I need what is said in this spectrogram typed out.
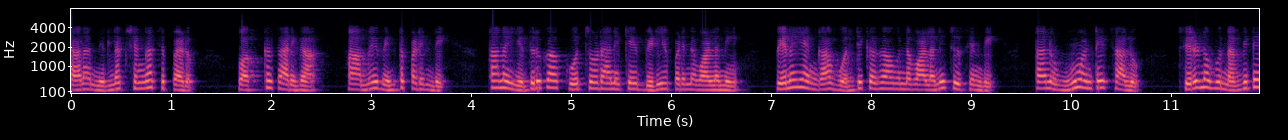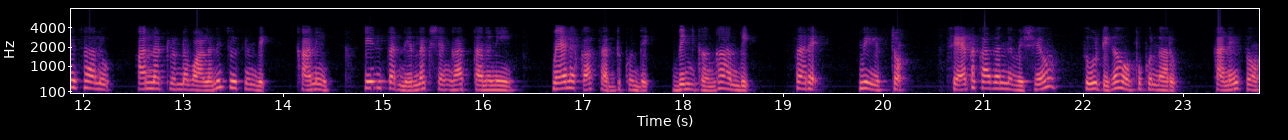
చాలా నిర్లక్ష్యంగా చెప్పాడు. ఒక్కసారిగా ఆమె వింతపడింది. తన ఎదురుగా కూర్చోడానికే బిడియపడిన వాళ్ళని వినయంగా ఒద్దికగా ఉన్న వాళ్ళని చూసింది. తను ఊ అంటే చాలు చిరునవ్వు నవ్వితే చాలు అన్నట్లున్న వాళ్ళని చూసింది. కానీ ఇంత నిర్లక్ష్యంగా తనని మేనక సర్దుకుంది. బింకంగా అంది. సరే మీ ఇష్టం. చేత కాదన్న విషయం సూటిగా ఒప్పుకున్నారు. కనీసం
